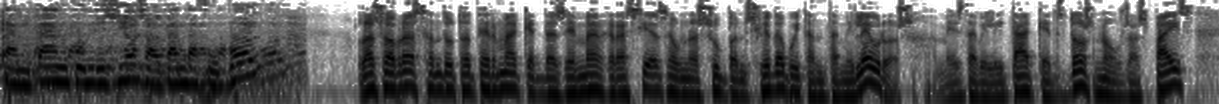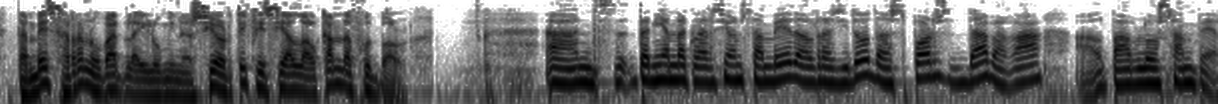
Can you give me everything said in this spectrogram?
tancar en condicions el camp de futbol les obres s'han dut a terme aquest desembre gràcies a una subvenció de 80.000 euros. A més d'habilitar aquests dos nous espais, també s'ha renovat la il·luminació artificial del camp de futbol. Ens teníem declaracions també del regidor d'Esports de Bagà, el Pablo Samper.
